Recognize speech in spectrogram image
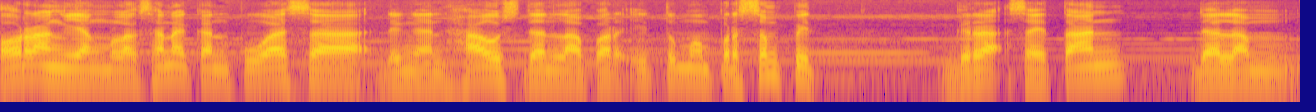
orang yang melaksanakan puasa dengan haus dan lapar itu mempersempit gerak setan dalam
